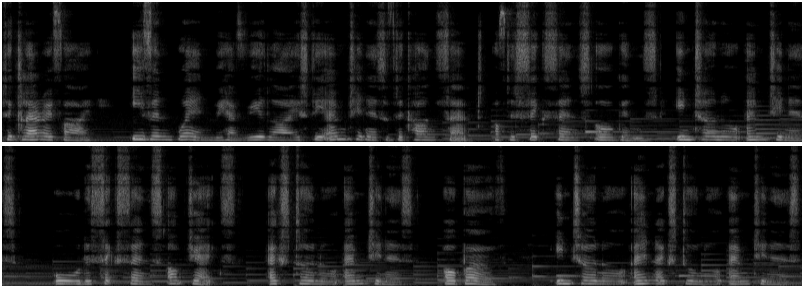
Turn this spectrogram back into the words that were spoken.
To clarify, even when we have realized the emptiness of the concept of the six sense organs, internal emptiness, or the six sense objects, external emptiness, or both, internal and external emptiness,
